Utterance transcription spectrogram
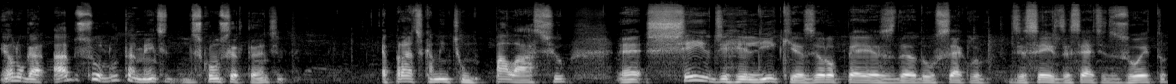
é um lugar absolutamente desconcertante. É praticamente um palácio é, cheio de relíquias europeias da, do século XVI, XVII, XVIII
